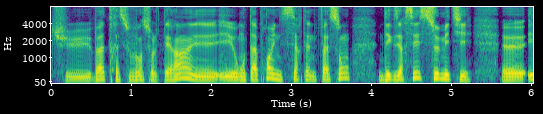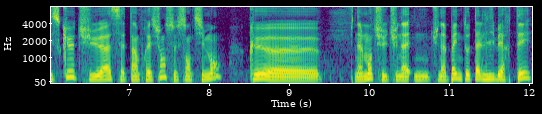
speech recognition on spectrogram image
tu vas très souvent sur le terrain et, et on t'apprend une certaine façon d'exercer ce métier. Euh, Est-ce que tu as cette impression, ce sentiment que euh, finalement tu, tu n'as tu n'as pas une totale liberté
